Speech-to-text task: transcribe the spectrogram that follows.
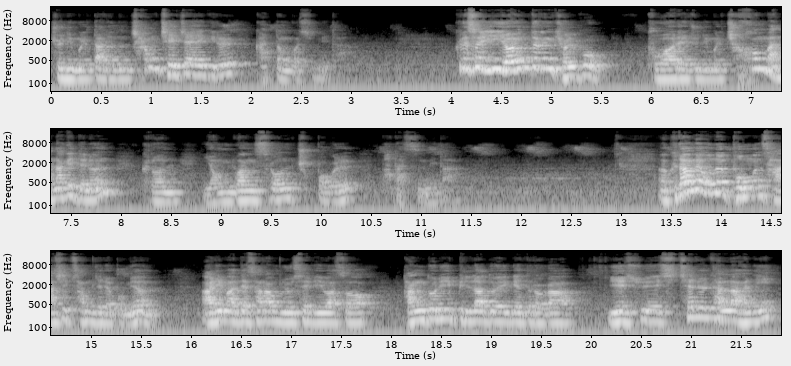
주님을 따르는 참 제자의 길을 갔던 것입니다. 그래서 이 여인들은 결국 부활의 주님을 처음 만나게 되는 그런 영광스러운 축복을 받았습니다. 그 다음에 오늘 본문 43절에 보면 아리마대 사람 요셉이 와서 당돌이 빌라도에게 들어가 예수의 시체를 달라 하니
